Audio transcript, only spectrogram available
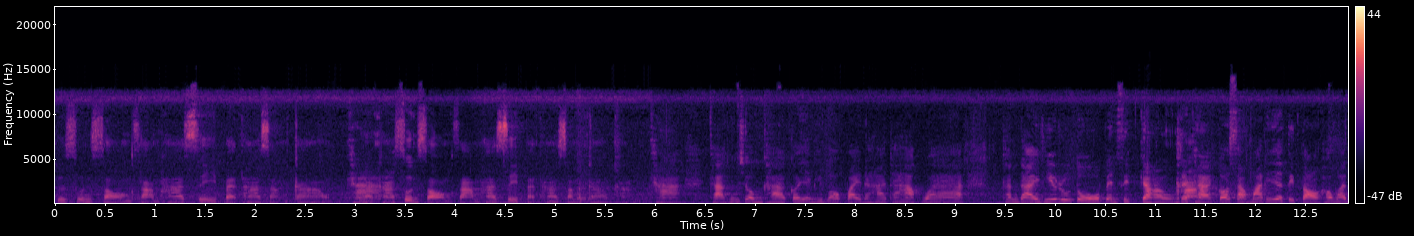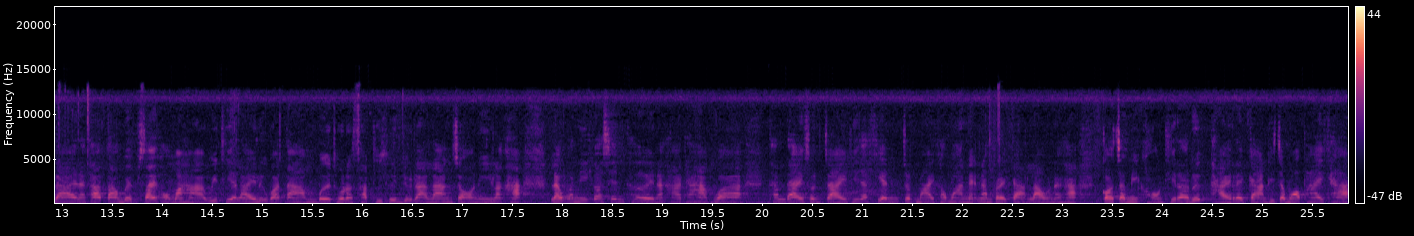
คือ 0 2 3 5 4 8 5 3 9ค่ะนะคะ 0 2 3 5 4 8 5 3 9 ค่ะ ค่ะ ค่ะคุณผู้ชมคะก็อย่างที่บอกไปนะคะ ถ้าหากว่า ท่านใดที่รู้ตัวว่าเป็นสิทธิ์เก่านะคะค่ะก็สามารถที่จะติดต่อเข้ามาได้นะคะ ตามเว็บไซต์ของมหาวิทยาลัย หรือว่าตามเบอร์โทรศัพท์ที่ขึ้นอยู่ด้านล่างจอนี้ละค่ะ แล้ววันนี้ก็เช่นเคยนะคะ ถ้าหากว่าท่านใดสนใจที่จะเขียนจดหมายเข้ามาแนะนำรายการเรานะคะ ก็จะมีของที่ระลึกท้ายรายการที่จะมอบให้ค่ะ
